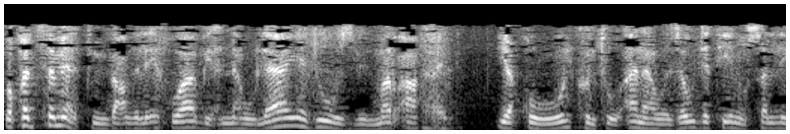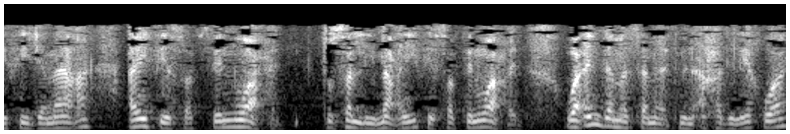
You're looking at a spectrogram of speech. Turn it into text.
وقد سمعت من بعض الإخوة بأنه لا يجوز للمرأة يقول كنت أنا وزوجتي نصلي في جماعة أي في صف واحد تصلي معي في صف واحد. وعندما سمعت من أحد الإخوة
